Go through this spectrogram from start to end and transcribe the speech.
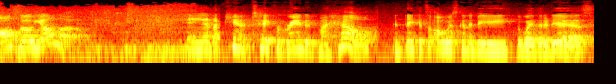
also YOLO and I can't take for granted my health and think it's always gonna be the way that it is.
